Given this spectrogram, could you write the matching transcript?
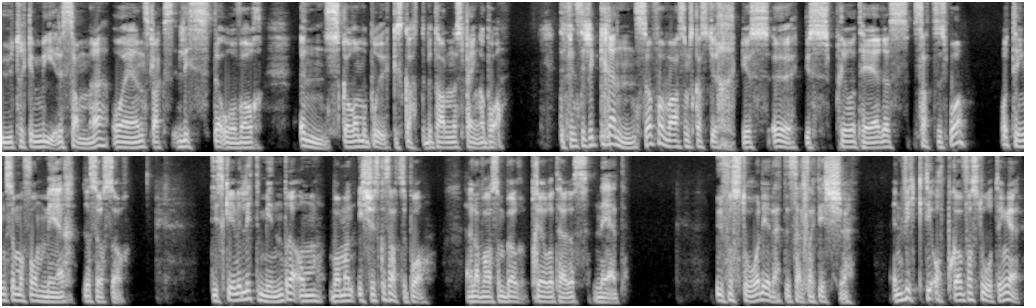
uttrykker mye det samme og er en slags liste over ønsker om å bruke skattebetalernes penger på. Det finnes ikke grenser for hva som skal styrkes, økes, prioriteres, satses på, og ting som må få mer ressurser. De skriver litt mindre om hva man ikke skal satse på, eller hva som bør prioriteres ned. Uforståelig er dette selvsagt ikke. En viktig oppgave for Stortinget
